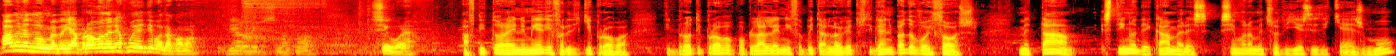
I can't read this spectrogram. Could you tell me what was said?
Πάμε να δούμε, παιδιά. Πρόβα δεν έχουμε δει τίποτα ακόμα. Δύο λήψεις είναι αυτό. Σίγουρα. Αυτή τώρα είναι μια διαφορετική πρόβα. Την πρώτη πρόβα που απλά λένε οι ηθοποιοί τα λόγια τους την κάνει πάντα ο βοηθός. Μετά στείνονται οι κάμερες σύμφωνα με τις οδηγίες τις δικές μου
